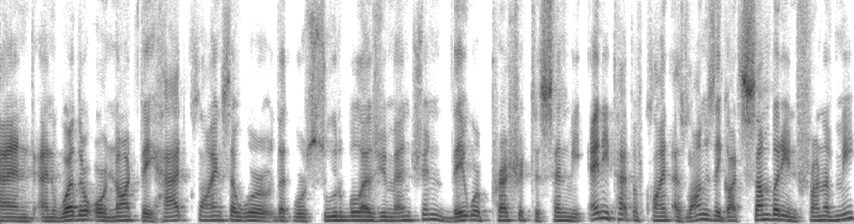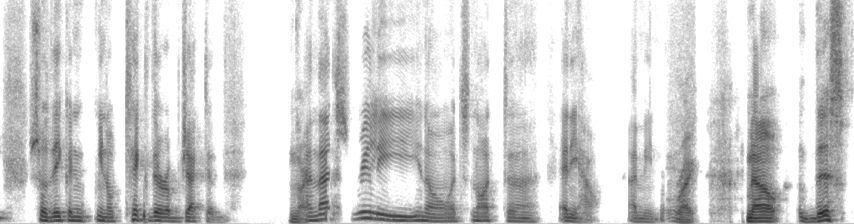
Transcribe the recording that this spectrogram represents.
and and whether or not they had clients that were that were suitable as you mentioned they were pressured to send me any type of client as long as they got somebody in front of me so they can you know tick their objective. Right. and that's really you know it's not uh, anyhow i mean. Right. Now this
